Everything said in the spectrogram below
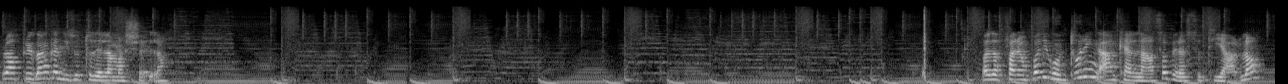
Lo applico anche al di sotto della mascella. Vado a fare un po' di contouring anche al naso per assottigliarlo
